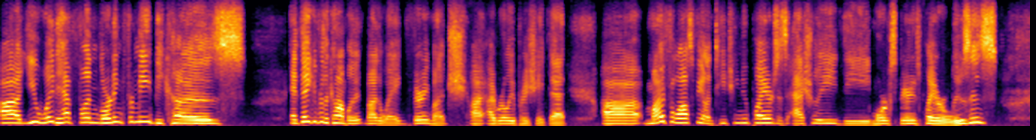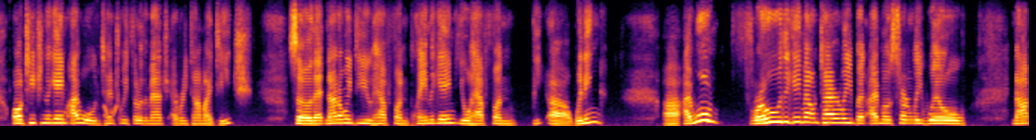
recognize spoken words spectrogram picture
Uh, you would have fun learning from me because, and thank you for the compliment, by the way, very much. I, I really appreciate that. Uh, my philosophy on teaching new players is actually the more experienced player loses while teaching the game. I will intentionally throw the match every time I teach so that not only do you have fun playing the game, you'll have fun be, uh, winning. Uh, I won't throw the game out entirely, but I most certainly will not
